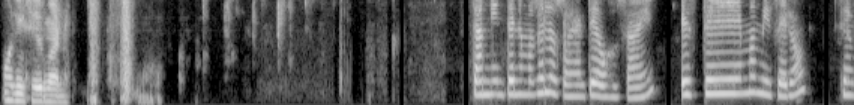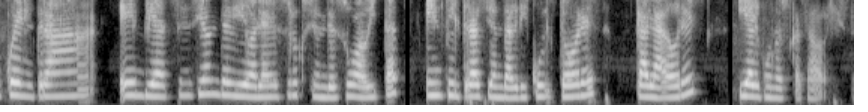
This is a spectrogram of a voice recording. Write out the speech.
por el ser humano. También tenemos el oso de anteojos, ¿saben? Este mamífero se encuentra en vía de extinción debido a la destrucción de su hábitat, infiltración de agricultores, caladores y algunos cazadores.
